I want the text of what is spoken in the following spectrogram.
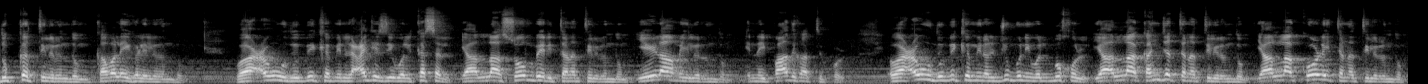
துக்கத்திலிருந்தும் கவலைகளிலிருந்தும். வஅஊது பிக மின் அஜிசி வல் கசல் யா அல்லாஹ் ஏழாமையில் ஏழாமையிலிருந்தும் என்னை பாதுகாத்துக்கொள். வஅஊது பிக அல் ஜுபுனி வல் புகுல் யா அல்லாஹ் கஞ்சத்தனத்திலிருந்தும் யா அல்லாஹ் கோழைத்தனத்திலிருந்தும்.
